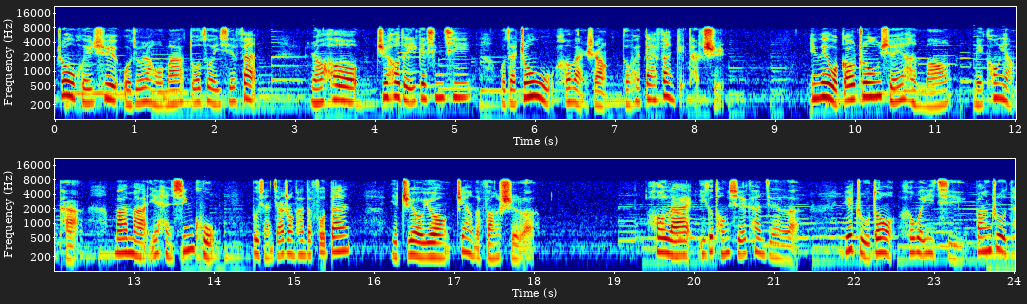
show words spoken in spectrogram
中午回去，我就让我妈多做一些饭，然后之后的一个星期，我在中午和晚上都会带饭给它吃。因为我高中学业很忙，没空养它，妈妈也很辛苦，不想加重她的负担，也只有用这样的方式了。后来一个同学看见了。也主动和我一起帮助他。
